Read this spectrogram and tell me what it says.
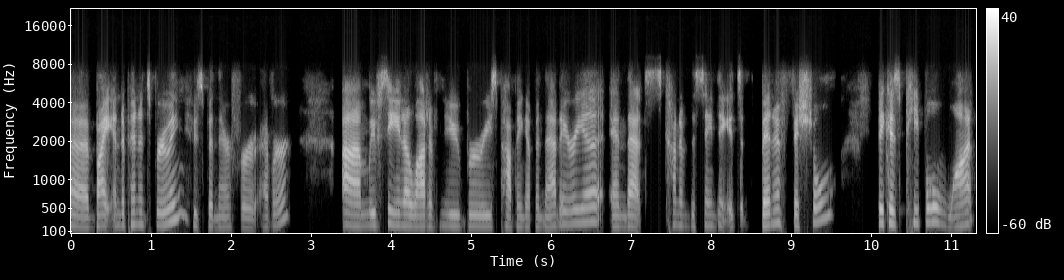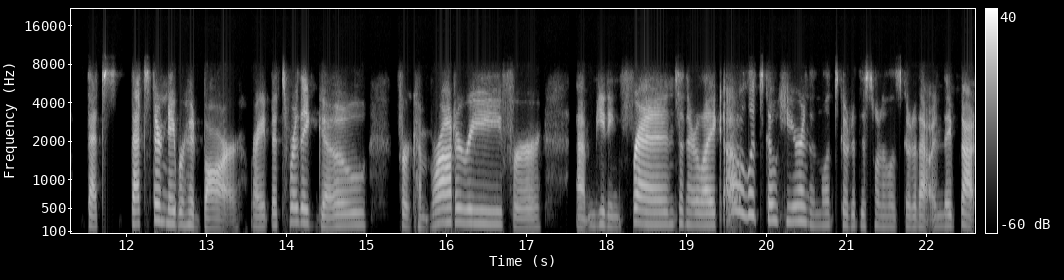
uh, by independence brewing who's been there forever um, we've seen a lot of new breweries popping up in that area, and that's kind of the same thing. It's beneficial because people want that's that's their neighborhood bar, right? That's where they go for camaraderie, for um, meeting friends, and they're like, oh, let's go here, and then let's go to this one, and let's go to that, and they've got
